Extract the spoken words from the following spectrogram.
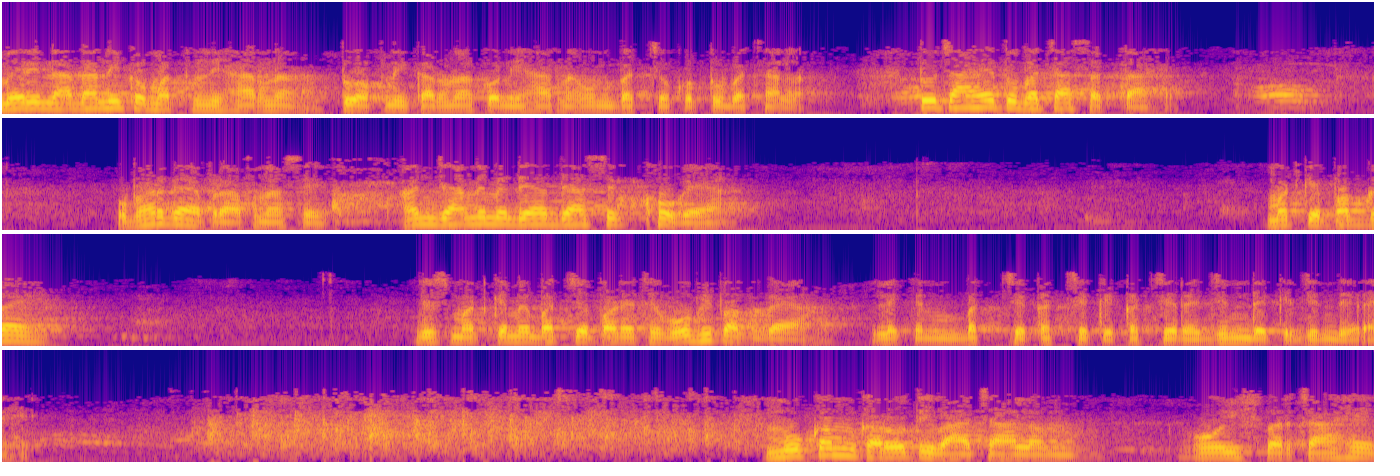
मेरी नादानी को मत निहारना, तू अपनी करुणा को निहारना, उन बच्चों को तू बचा ला। तू चाहे तो बचा सकता है। उभर गया प्रार्थना से। अनजाने में देहाध्यास से खो गया। मटके पक गए। जिस मटके में बच्चे पड़े थे, वो भी पक गया। लेकिन बच्चे कच्चे के कच्चे रहे, जिंदे के जिंदे रहे। मुकम करोति वाचालम। वो ईश्वर चाहे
